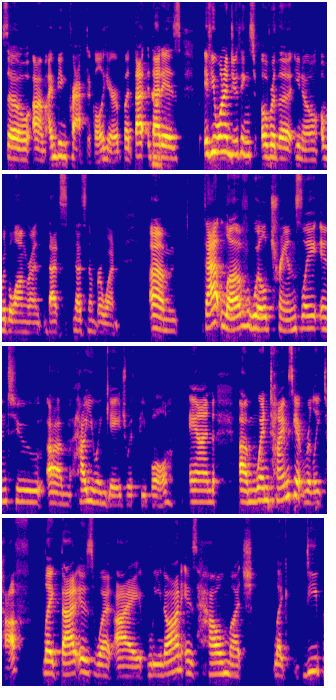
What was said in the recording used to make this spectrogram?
So, um, I'm being practical here, but that that is if you want to do things over the you know over the long run, that's that's number one. Um, that love will translate into um, how you engage with people. And um, when times get really tough, like that is what i lean on is how much like deep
